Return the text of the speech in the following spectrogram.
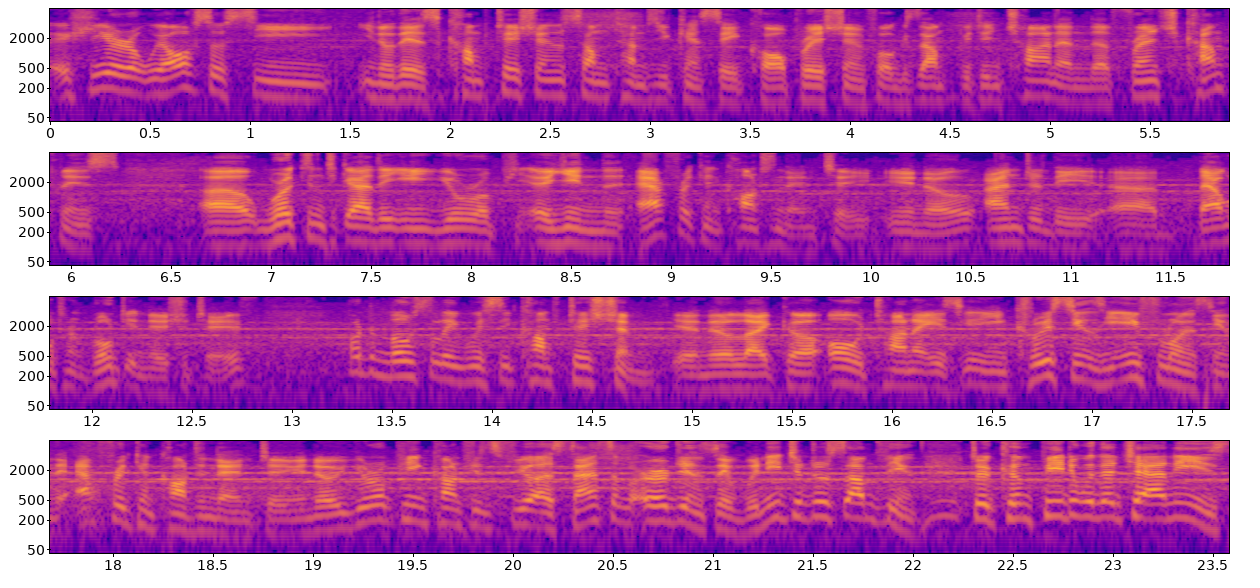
Here we also see, you know, there's competition. Sometimes you can say cooperation, for example, between China and the French companies uh, working together in Europe, uh, in the African continent, you know, under the uh, Belt and Road Initiative. But mostly we see competition, you know, like, uh, oh, China is increasing the influence in the African continent. You know, European countries feel a sense of urgency. We need to do something to compete with the Chinese.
